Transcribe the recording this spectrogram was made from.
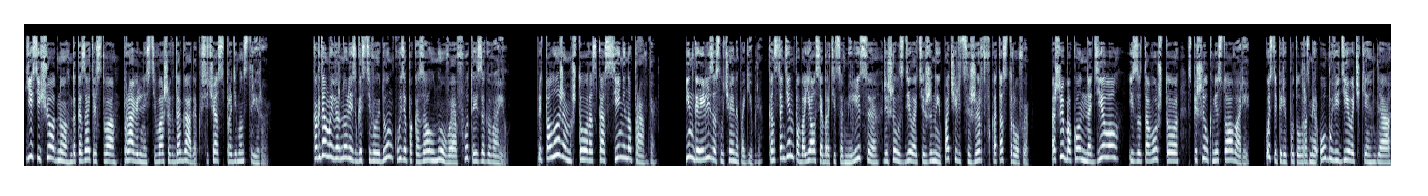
Есть еще одно доказательство правильности ваших догадок, сейчас продемонстрирую. Когда мы вернулись в гостевой дом, Кузя показал новое фото и заговорил. Предположим, что рассказ Сенина правда. Инга и Лиза случайно погибли. Константин побоялся обратиться в милицию, решил сделать из жены пачерицы жертв катастрофы. Ошибок он наделал из-за того, что спешил к месту аварии. Костя перепутал размер обуви девочки, для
